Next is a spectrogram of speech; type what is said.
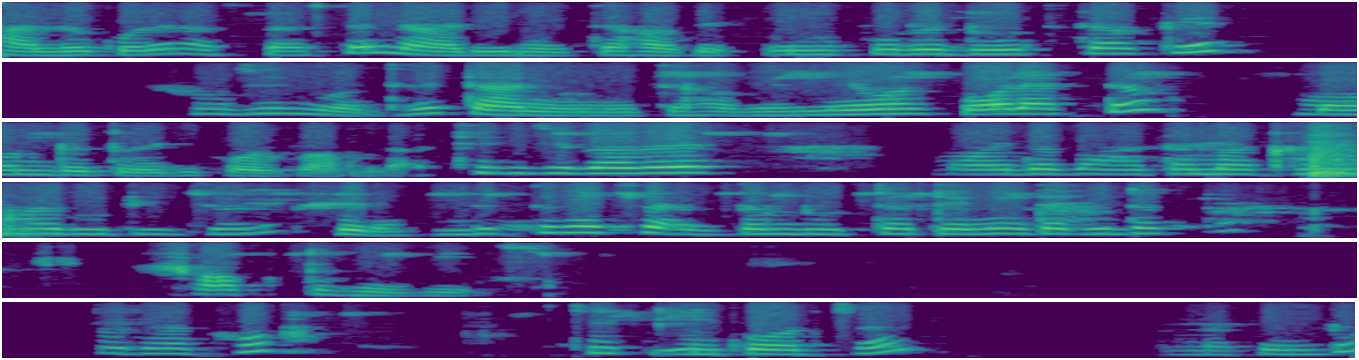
ভালো করে আস্তে আস্তে নাড়িয়ে নিতে হবে। এই পুরো দুধটাকে সুজির মধ্যে টানিয়ে নিতে হবে। নেওয়ার পর একটা মন্ড তৈরি করব আমরা। ঠিক যেভাবে ময়দা বা আটা মাখানো হয় রুটির জন্য, সেরকম। দেখতে পাচ্ছ, একদম দুধটা টেনে এটা কিন্তু একটা শক্ত হয়ে গিয়েছে। তো দেখো, ঠিক এই পর্যায়ে আমরা কিন্তু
